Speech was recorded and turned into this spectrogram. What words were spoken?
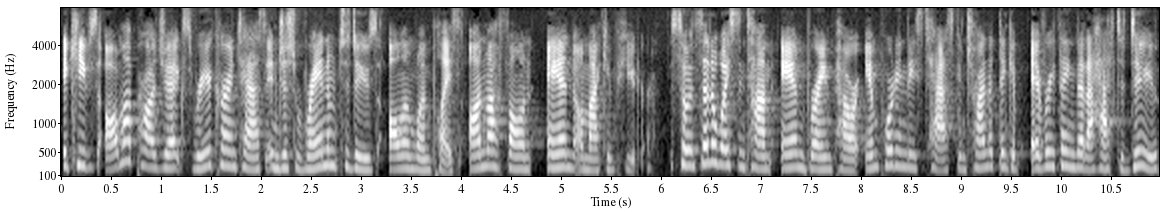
It keeps all my projects, reoccurring tasks, and just random to dos all in one place on my phone and on my computer. So instead of wasting time and brain power importing these tasks and trying to think of everything that I have to do,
